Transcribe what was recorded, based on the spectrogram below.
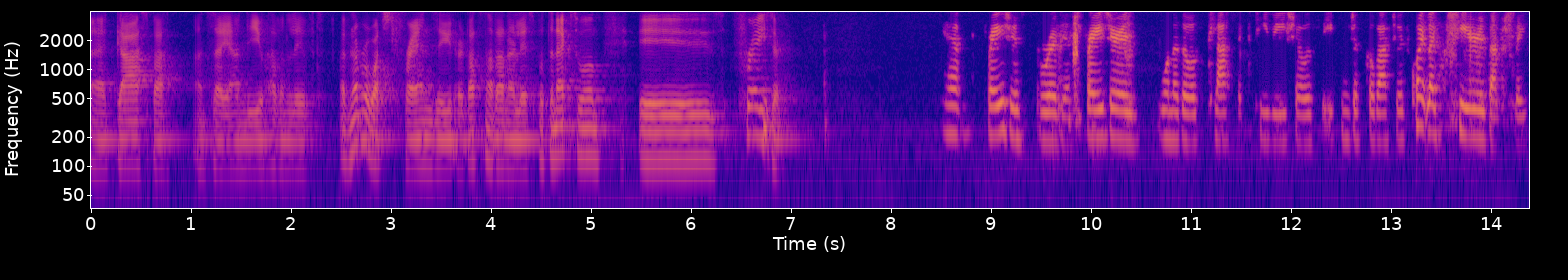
uh, gasp at and say, Andy, you haven't lived. I've never watched Friends either. That's not on our list. But the next one is Frasier. Yeah, Frasier's brilliant. Frasier is one of those classic TV shows that you can just go back to. It's quite like Cheers, actually.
